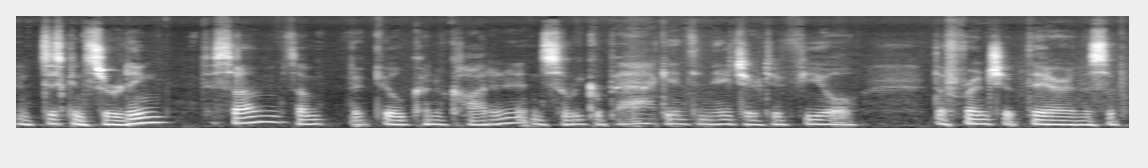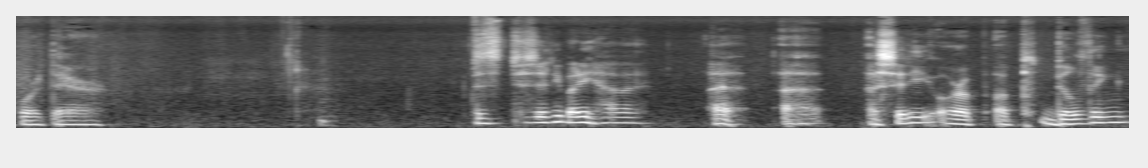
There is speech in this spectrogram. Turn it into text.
And disconcerting to some, some feel kind of caught in it. And so we go back into nature to feel the friendship there and the support there. Does, does anybody have a, a, a, a city or a, a building?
